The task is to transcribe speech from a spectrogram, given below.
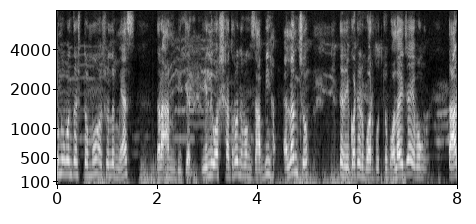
উনপঞ্চাশতম আসলে ম্যাচ তারা আনবিটেন রিয়েলি অসাধারণ এবং জাবি অ্যালান্সো একটা রেকর্ডের বরপুত্র বলাই যায় এবং তার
